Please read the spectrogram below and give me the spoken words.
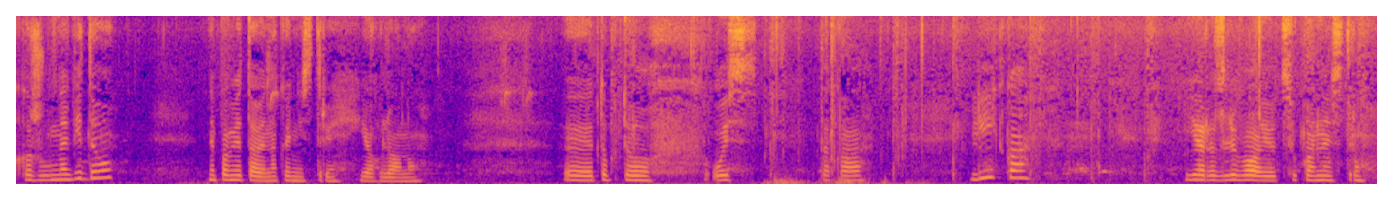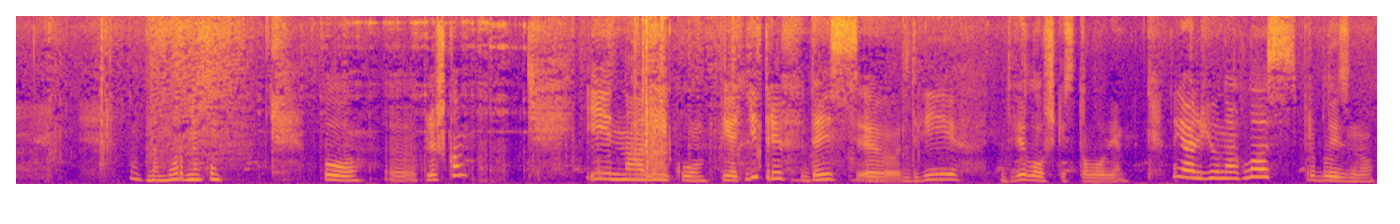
вкажу на відео. Не пам'ятаю, на каністрі я гляну. Е, тобто ось така лійка. Я розливаю цю каністру в наморднику по е, пляшкам. І на лійку 5 літрів десь е, 2, 2 ложки столові. Ну, я лью на глаз приблизно.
